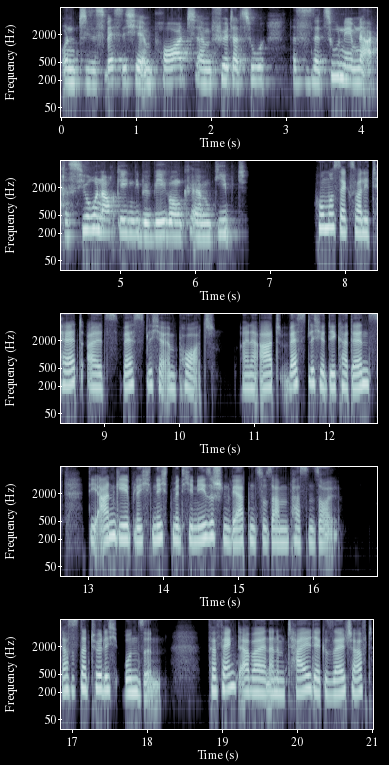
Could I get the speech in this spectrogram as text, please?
und dieses westliche Import ähm, führt dazu, dass es eine zunehmende Aggression auch gegen die Bewegung ähm, gibt. Homosexualität als westlicher Import, eine Art westliche Dekadenz, die angeblich nicht mit chinesischen Werten zusammenpassen soll. Das ist natürlich Unsinn, verfängt aber in einem Teil der Gesellschaft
